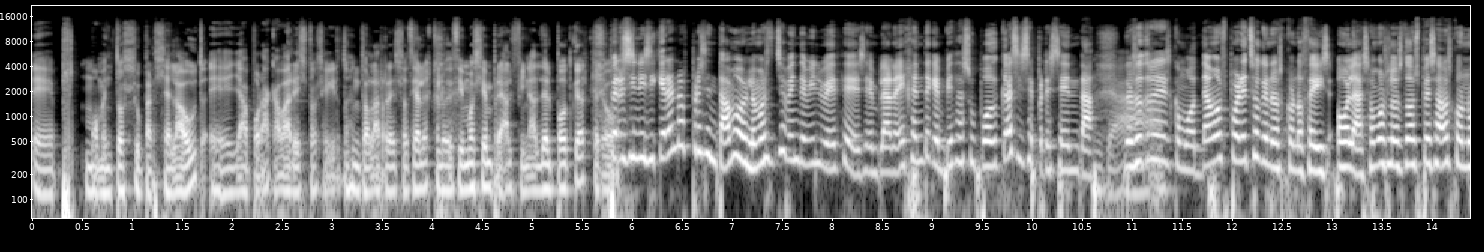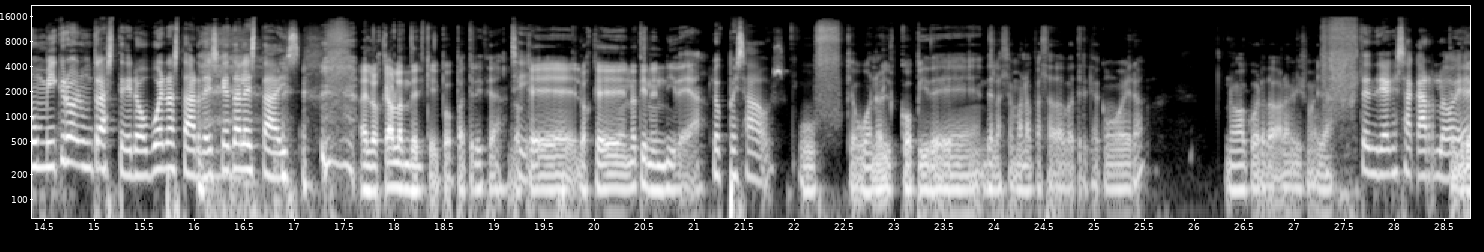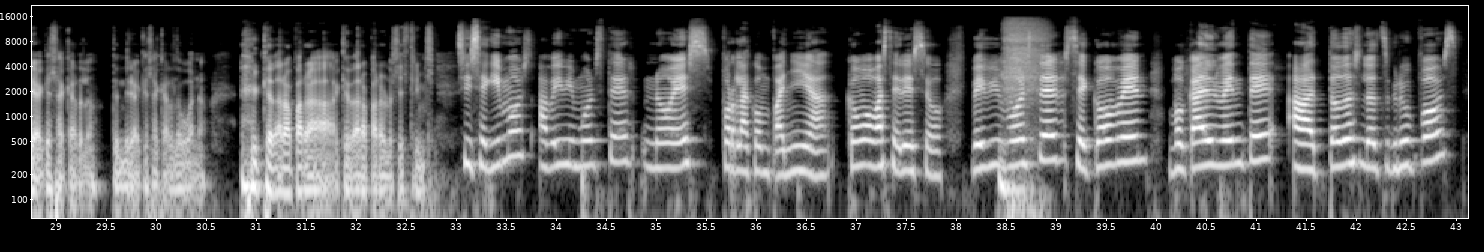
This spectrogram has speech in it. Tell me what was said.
Eh, momentos super sell out. eh, ya por acabar esto, seguirnos en todas las redes sociales, que lo decimos siempre al final del podcast, pero. Pero si ni siquiera nos presentamos, lo hemos dicho 20.000 veces. En plan, hay gente que empieza su podcast y se presenta. Ya. Nosotros es como, damos por hecho que nos conocéis. Hola, somos los dos pesados con un micro en un trastero. Buenas tardes, ¿qué tal estáis? Los que hablan del K-pop, Patricia. Los, Sí. que, los que no tienen ni idea. Los pesados. Uf, qué bueno el copy de, de la semana pasada, Patricia, ¿cómo era? No me acuerdo ahora mismo ya. Tendría que sacarlo, Tendría ¿eh? que sacarlo. Tendría que sacarlo. Bueno, quedará para, quedará para los streams. Si seguimos a Baby Monster, no es por la compañía. ¿Cómo va a ser eso? Baby Monster se comen vocalmente a todos los grupos,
